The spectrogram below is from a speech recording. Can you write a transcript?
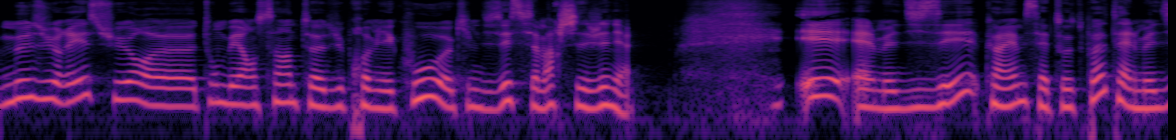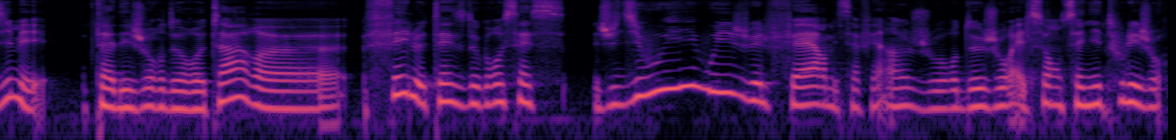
mesurait sur tomber enceinte du premier coup, qui me disait si ça marche, c'est génial. Et elle me disait, quand même, cette autre pote, elle me dit, mais t'as des jours de retard, fais le test de grossesse. Je lui dis oui, oui, je vais le faire, mais ça fait un jour, deux jours. Elle se renseignait tous les jours.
